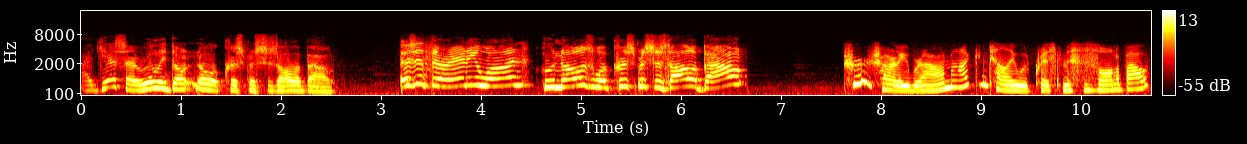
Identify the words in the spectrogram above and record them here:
I guess I really don't know what Christmas is all about. Isn't there anyone who knows what Christmas is all about? Sure, Charlie Brown. I can tell you what Christmas is all about.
